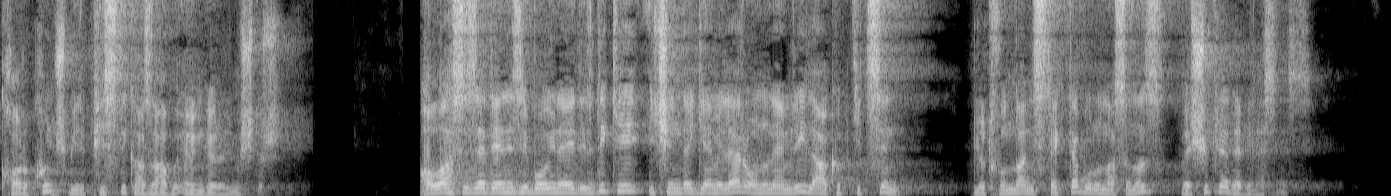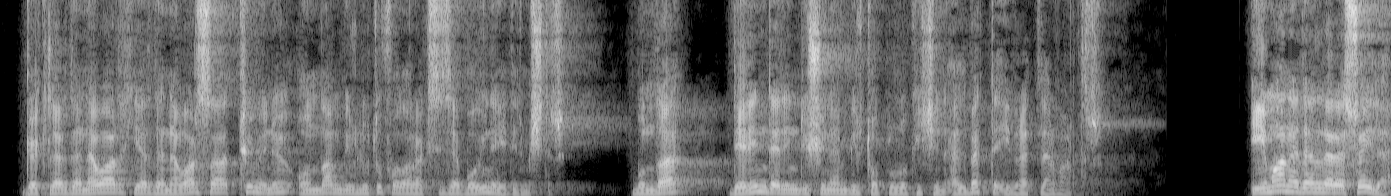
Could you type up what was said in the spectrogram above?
korkunç bir pislik azabı öngörülmüştür. Allah size denizi boyuna edirdi ki içinde gemiler onun emriyle akıp gitsin.'' Lütfundan istekte bulunasınız ve şükredebilesiniz. Göklerde ne var, yerde ne varsa tümünü ondan bir lütuf olarak size boyun eğdirmiştir. Bunda derin derin düşünen bir topluluk için elbette ibretler vardır. İman edenlere söyle,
